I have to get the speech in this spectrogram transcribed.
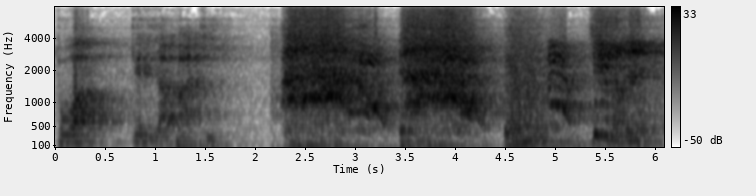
toi, tu es déjà parti. Jesus. Thank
